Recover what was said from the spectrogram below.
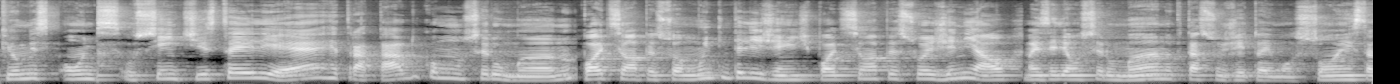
filmes onde o cientista ele é retratado como um ser humano, pode ser uma pessoa muito inteligente, pode ser uma pessoa genial, mas ele é um ser humano que está sujeito a emoções, está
